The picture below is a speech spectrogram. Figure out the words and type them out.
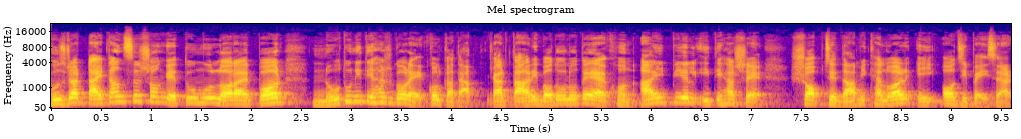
গুজরাট টাইটান্সের সঙ্গে তুমুল লড়াইয়ের পর নতুন ইতিহাস গড়ে কলকাতা, আর তারই বদৌলতে এখন আইপিএল ইতিহাসে সবচেয়ে দামি খেলোয়াড় এই অজি পেসার।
